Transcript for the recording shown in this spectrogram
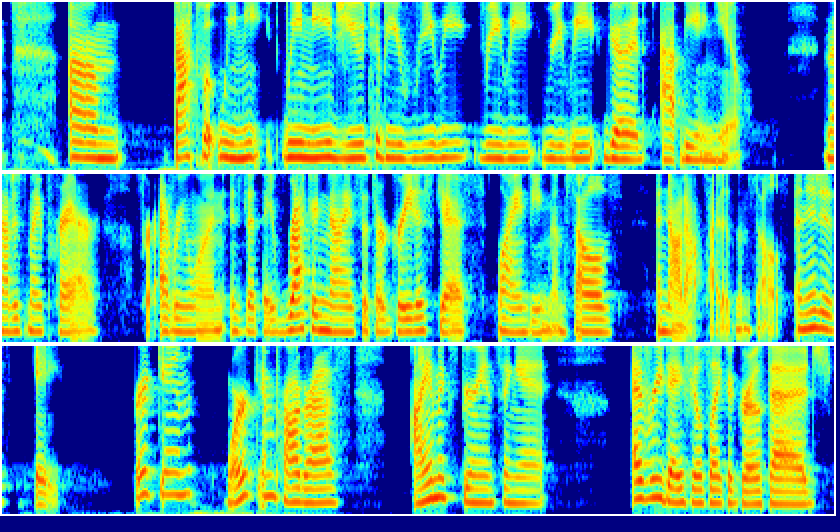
um, that's what we need. We need you to be really, really, really good at being you. And that is my prayer for everyone is that they recognize that their greatest gifts lie in being themselves and not outside of themselves. And it is a freaking work in progress. I am experiencing it. Every day feels like a growth edge.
